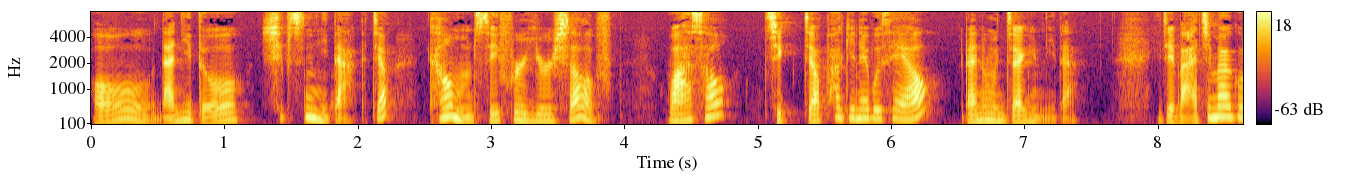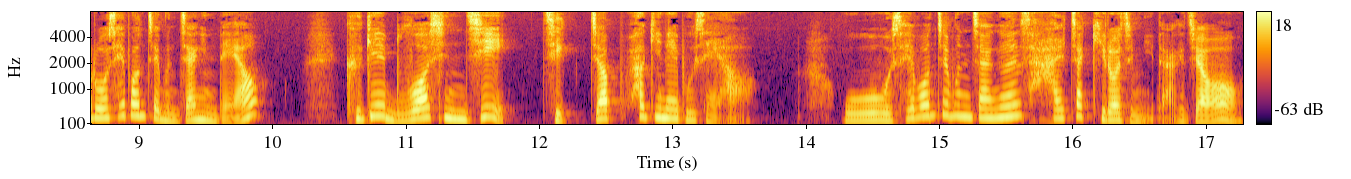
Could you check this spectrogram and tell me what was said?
오, 난이도 쉽습니다. 그죠? Come see for yourself. 와서 직접 확인해 보세요. 라는 문장입니다. 이제 마지막으로 세 번째 문장인데요. 그게 무엇인지 직접 확인해 보세요. 오, 세 번째 문장은 살짝 길어집니다. 그죠?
